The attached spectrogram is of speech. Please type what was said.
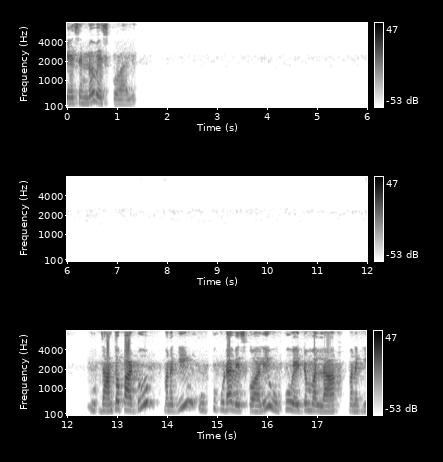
బేసన్లో వేసుకోవాలి. దాంతోపాటు మనకి ఉప్పు కూడా వేసుకోవాలి. ఉప్పు వేయటం వల్ల మనకి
